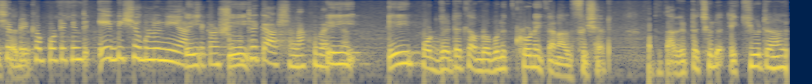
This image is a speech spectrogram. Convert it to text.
দেশের প্রেক্ষাপটে কিন্তু এই বিষয়গুলো নিয়ে আসে কারণ শুরু থেকে আসে না খুব এই একটা। এই পর্যায়টাকে আমরা বলি ক্রনিক অ্যানাল ফিশার অর্থাৎ আগেরটা ছিল একিউট অ্যানাল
